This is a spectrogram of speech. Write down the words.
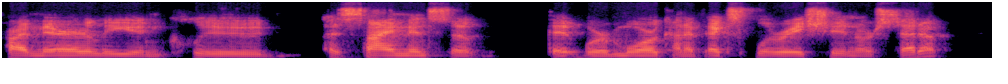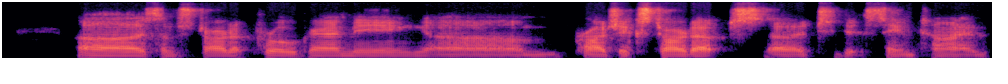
primarily include assignments of, that were more kind of exploration or setup, uh, some startup programming, um, project startups uh, to the same time.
